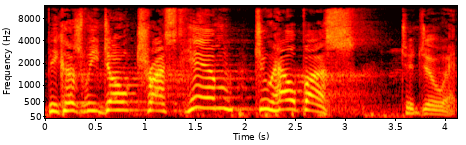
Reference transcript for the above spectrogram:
because we don't trust him to help us to do it.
